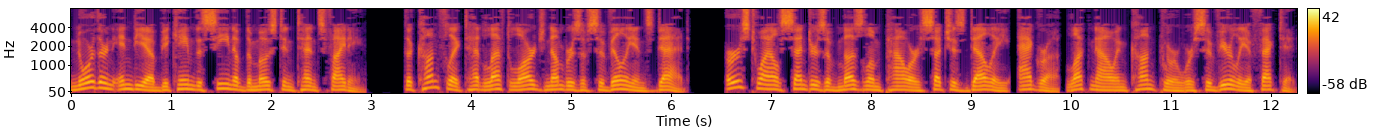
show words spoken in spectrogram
Northern India became the scene of the most intense fighting. The conflict had left large numbers of civilians dead. Erstwhile centres of Muslim power such as Delhi, Agra, Lucknow and Kanpur were severely affected.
